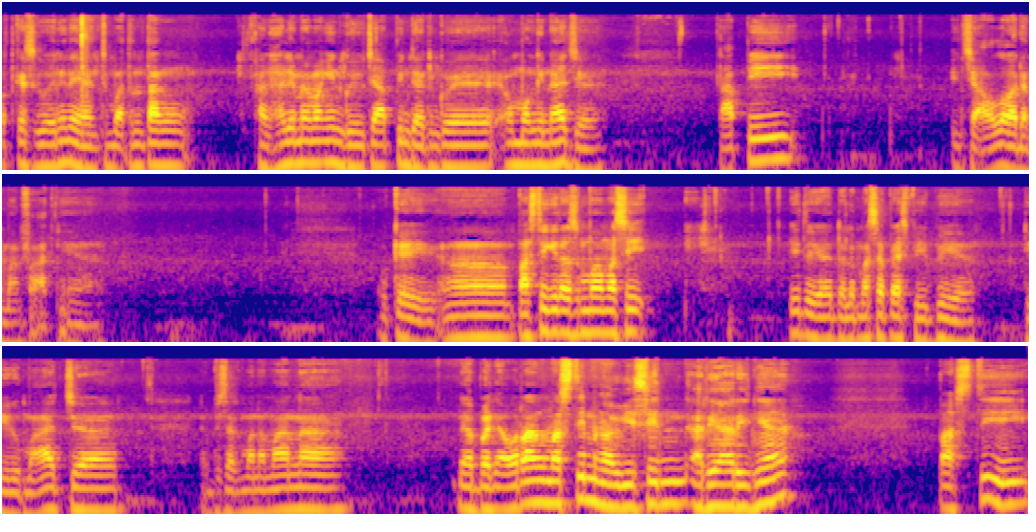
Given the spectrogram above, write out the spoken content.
podcast gue ini nih yang cuma tentang hal-hal yang memang ingin gue ucapin dan gue omongin aja. Tapi insya Allah ada manfaatnya. Oke eh, pasti kita semua masih itu ya dalam masa PSBB ya. Di rumah aja nggak bisa ke mana-mana. Dan banyak orang pasti menghabisin hari-harinya. Pasti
